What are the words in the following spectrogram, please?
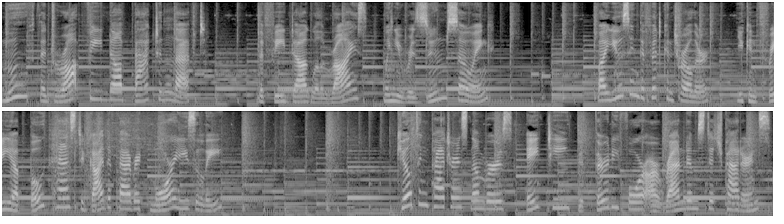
move the drop feed knob back to the left. The feed dog will rise when you resume sewing. By using the foot controller, you can free up both hands to guide the fabric more easily Quilting patterns numbers 18 to 34 are random stitch patterns.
